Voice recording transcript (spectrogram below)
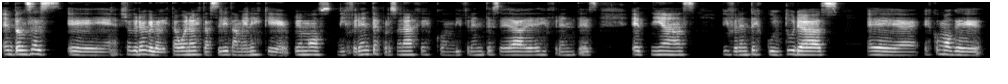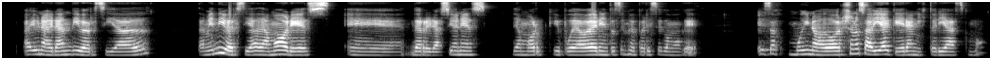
Entonces, eh, yo creo que lo que está bueno de esta serie también es que vemos diferentes personajes con diferentes edades, diferentes etnias, diferentes culturas. Eh, es como que hay una gran diversidad, también diversidad de amores, eh, de relaciones de amor que puede haber. Entonces me parece como que eso es muy innovador. Yo no sabía que eran historias como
